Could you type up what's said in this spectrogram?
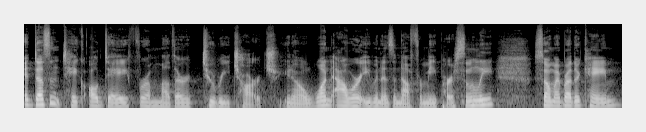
it doesn't take all day for a mother to recharge. You know, one hour even is enough for me personally. So my brother came.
